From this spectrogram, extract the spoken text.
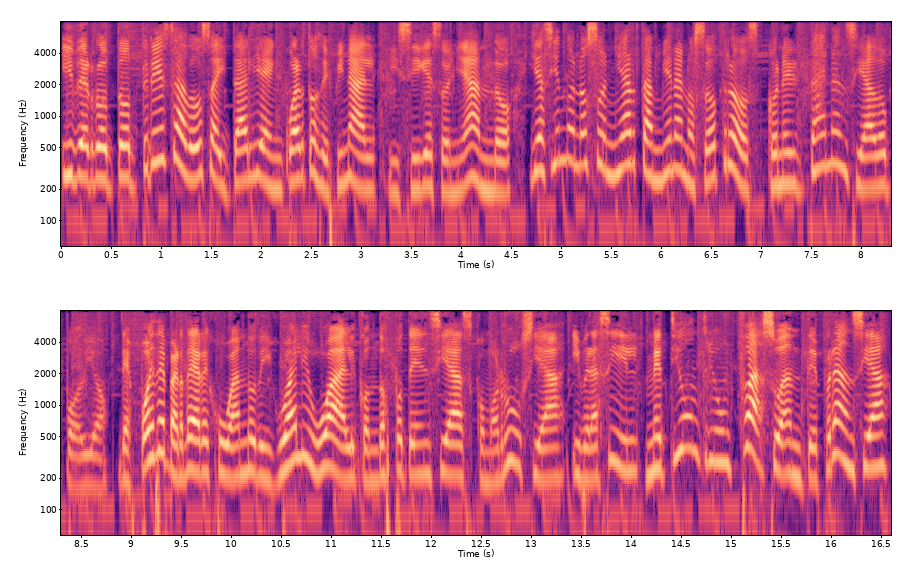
y derrotó 3 a 2 a Italia en cuartos de final y sigue soñando y haciéndonos soñar también a nosotros con el tan ansiado podio. Después de perder jugando de igual a igual con dos potencias como Rusia y Brasil, metió un triunfazo ante Francia,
